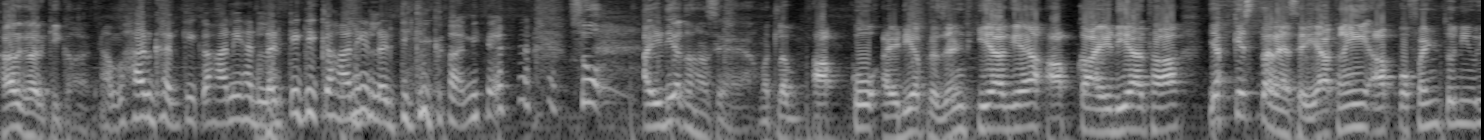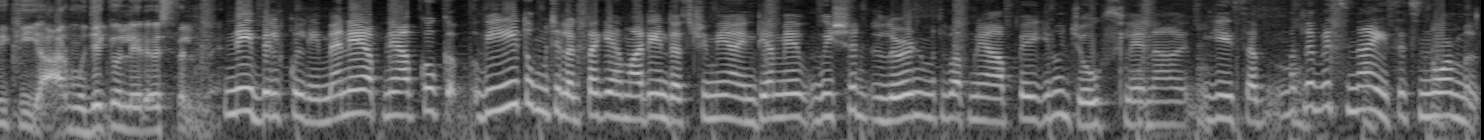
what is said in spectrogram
हर घर की कहानी। अब हर घर की कहानी हर लड़के की कहानी लड़की की कहानी है। सो आइडिया कहाँ से आया? मतलब आपको आइडिया प्रेजेंट किया गया आपका आइडिया था या किस तरह से? या कहीं आप ऑफेंड तो नहीं हुई कि यार मुझे क्यों ले रहे हो इस फ़िल्म में? नहीं बिल्कुल नहीं। मैंने अपने आप को क- यही तो मुझे लगता है कि हमारी इंडस्ट्री में या इंडिया में वी शुड लर्न मतलब अपने आप पे यू नो जोक्स लेना ये सब। मतलब it's nice it's normal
